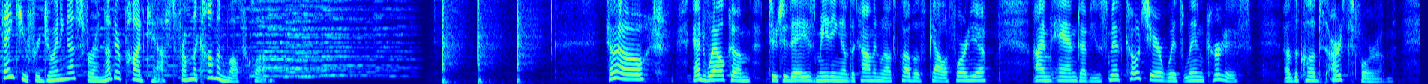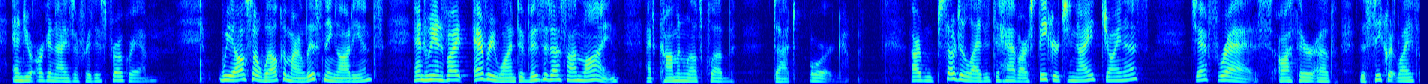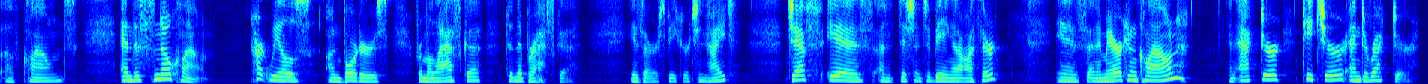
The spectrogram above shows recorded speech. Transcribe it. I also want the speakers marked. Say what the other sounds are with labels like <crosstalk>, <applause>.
Speaker 1: Thank you for joining us for another podcast from the Commonwealth Club.
Speaker 2: Hello, and welcome to today's meeting of the Commonwealth Club of California. I'm Ann W. Smith, co chair with Lynn Curtis of the club's Arts Forum, and your organizer for this program. We also welcome our listening audience, and we invite everyone to visit us online at commonwealthclub.org. I'm so delighted to have our speaker tonight join us, Jeff Raz, author of The Secret Life of Clowns and The Snow Clown Cartwheels on Borders from Alaska to Nebraska, is our speaker tonight. Jeff is, in addition to being an author, is an American clown, an actor, teacher, and director,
